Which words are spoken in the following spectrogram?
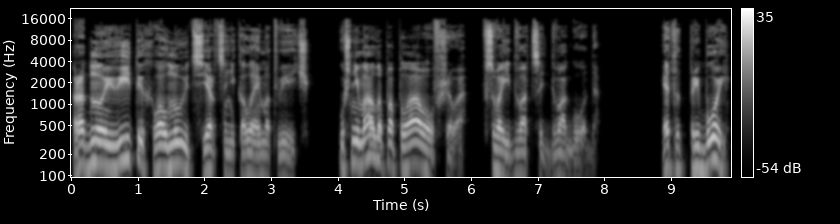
родной вид их волнует сердце Николая Матвеевича, уж немало поплававшего в свои двадцать два года. Этот прибой,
